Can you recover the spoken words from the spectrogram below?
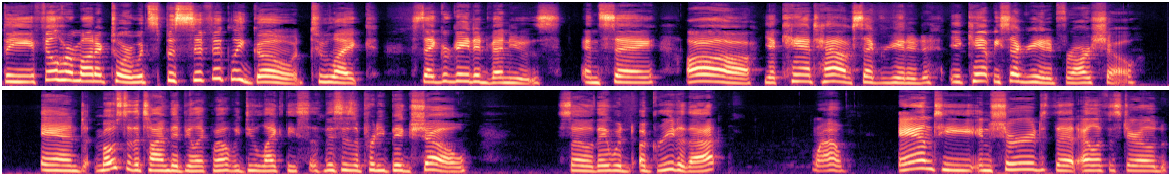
the Philharmonic tour would specifically go to like segregated venues and say, "Ah, you can't have segregated. You can't be segregated for our show." And most of the time they'd be like, "Well, we do like these. This is a pretty big show." So they would agree to that. Wow. And he ensured that Ella Fitzgerald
